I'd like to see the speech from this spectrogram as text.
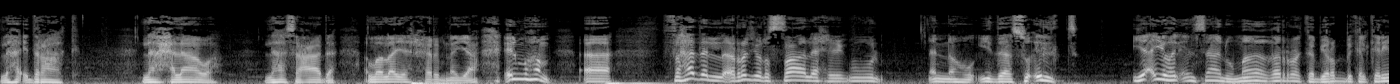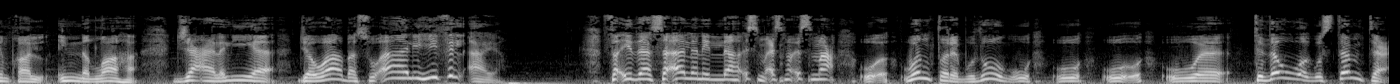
لها إدراك لها حلاوة لها سعادة. الله لا يحرمنا إياها. المهم آه فهذا الرجل الصالح يقول أنه إذا سئلت يا أيها الإنسان ما غرك بربك الكريم؟ قال إن الله جعل لي جواب سؤاله في الآية. فإذا سألني الله اسمع اسمع اسمع وانطرب وذوق وتذوق واستمتع.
